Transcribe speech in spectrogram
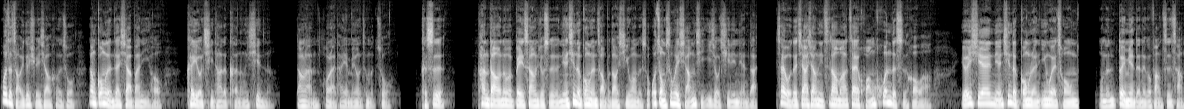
或者找一个学校合作。让工人在下班以后可以有其他的可能性呢？当然，后来他也没有这么做。可是看到那么悲伤，就是年轻的工人找不到希望的时候，我总是会想起一九七零年代，在我的家乡，你知道吗？在黄昏的时候啊，有一些年轻的工人，因为从我们对面的那个纺织厂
